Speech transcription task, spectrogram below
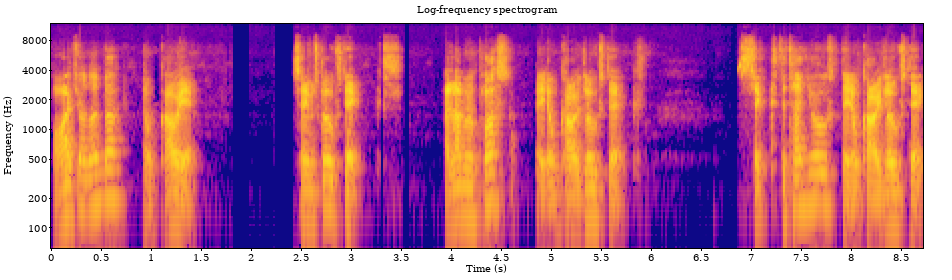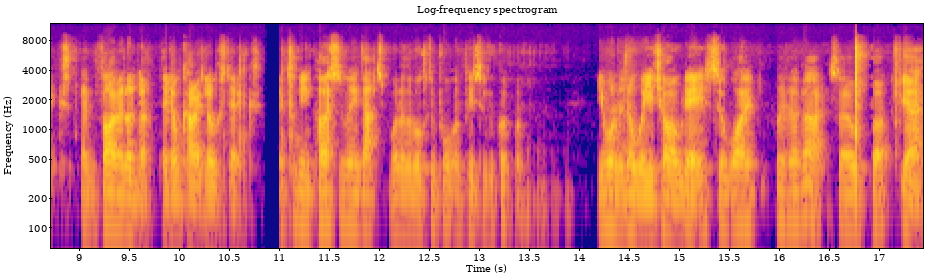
Five and under don't carry it. Same as glow sticks. Eleven plus they don't carry glow sticks. Six to ten year olds they don't carry glow sticks, and five and under they don't carry glow sticks. And to me personally, that's one of the most important pieces of equipment. You want to know where your child is, so why not that? So, but yeah,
